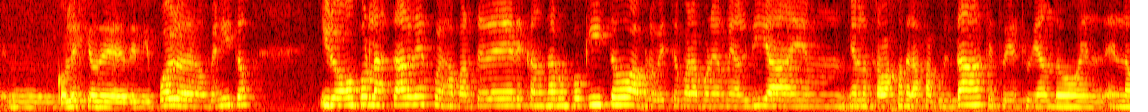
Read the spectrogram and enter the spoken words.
en un colegio de, de mi pueblo, de Don Benito y luego por las tardes, pues aparte de descansar un poquito, aprovecho para ponerme al día en, los trabajos de la facultad, que estoy estudiando en, en la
